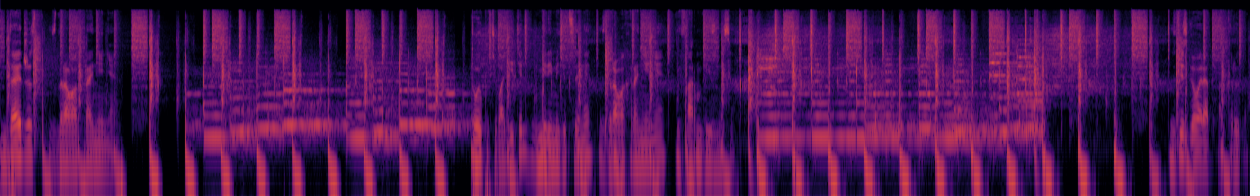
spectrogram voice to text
Дайджест здравоохранения. Твой путеводитель в мире медицины, здравоохранения и фармбизнеса. Здесь говорят открыто.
